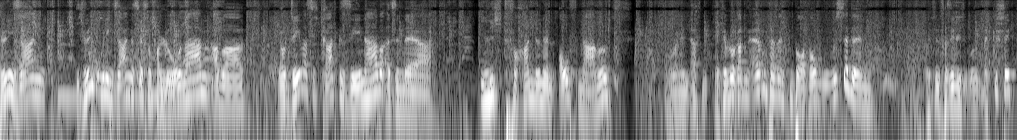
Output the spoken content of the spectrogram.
ich will nicht sagen, ich will nicht unbedingt sagen, dass wir schon verloren haben, aber Laut dem, was ich gerade gesehen habe, also in der nicht vorhandenen Aufnahme, oh, den Elfen, ich habe doch gerade einen Elfenpersent gebaut. Warum, wo ist der denn? Habe ich den versehentlich weggeschickt?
